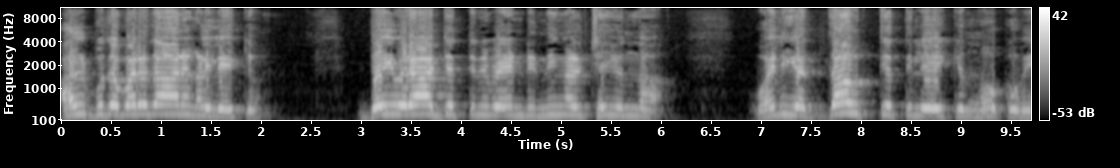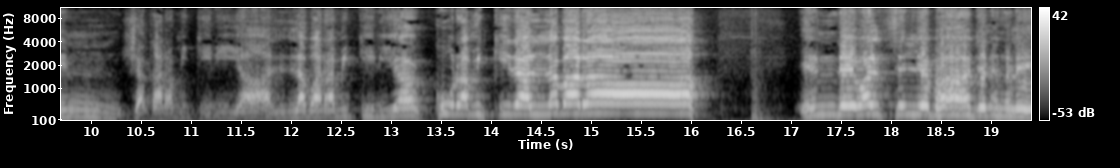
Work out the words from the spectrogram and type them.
അത്ഭുത വരദാനങ്ങളിലേക്കും ദൈവരാജ്യത്തിന് വേണ്ടി നിങ്ങൾ ചെയ്യുന്ന വലിയ ദൗത്യത്തിലേക്ക് നോക്കുവിൻ. എന്റെ വാത്സല്യഭാചനങ്ങളെ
